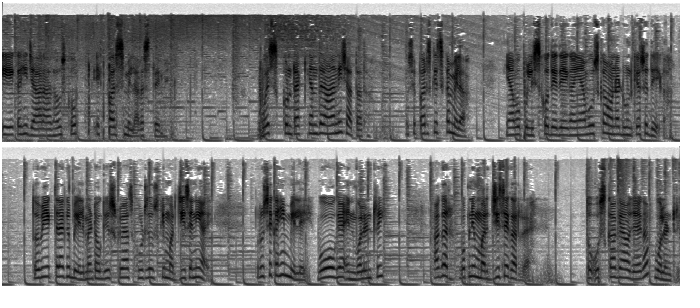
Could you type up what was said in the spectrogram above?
ए कहीं जा रहा था, उसको एक पर्स मिला रास्ते में। वो इस कॉन्ट्रैक्ट के अंदर आना नहीं चाहता था। उसे पर्स किसका मिला? या वो पुलिस को दे देगा या वो उसका ऑनर ढूंढ के उसे देगा। तो भी एक तरह की बेलमेंट होगी, उसके पास गुड से उसकी मर्ज़ी से नहीं आए, पर उसे कहीं मिले, वो हो गया इनवॉलेंट्री अगर वो अपनी मर्ज़ी से कर रहा है तो उसका क्या हो जाएगा? वॉलेंट्री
